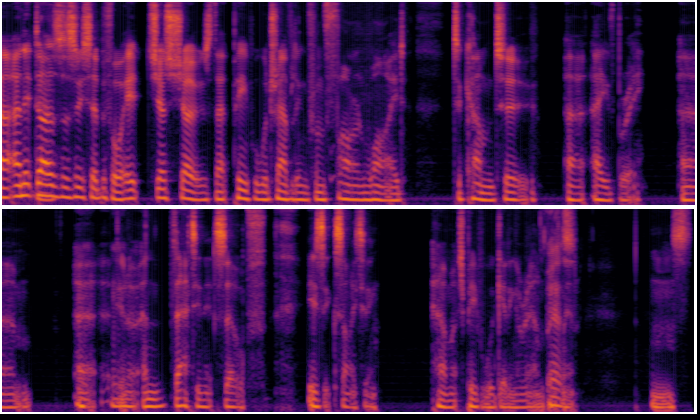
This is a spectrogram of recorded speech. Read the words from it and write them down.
Uh, and it does, yeah. as we said before, it just shows that people were travelling from far and wide to come to uh, Avebury. Um, uh, mm-hmm. You know, and that in itself is exciting. How much people were getting around back yes. then. Mm.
